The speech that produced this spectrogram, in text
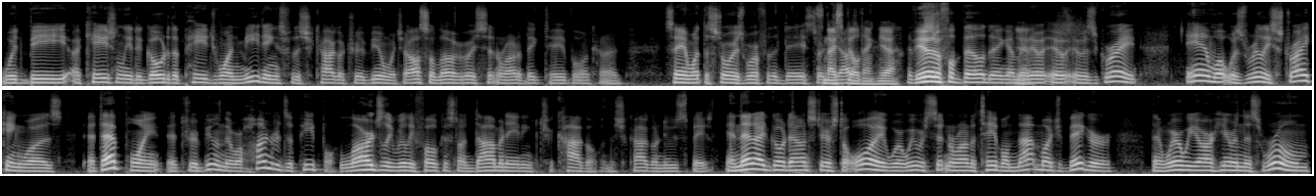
would be occasionally to go to the page one meetings for the Chicago Tribune, which I also love. Everybody sitting around a big table and kind of saying what the stories were for the day. It's a nice building, yeah. A beautiful building. I mean, it, it, it was great. And what was really striking was at that point at Tribune, there were hundreds of people, largely really focused on dominating Chicago and the Chicago news space. And then I'd go downstairs to Hoy, where we were sitting around a table not much bigger than where we are here in this room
